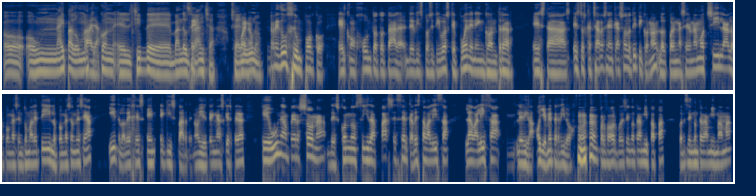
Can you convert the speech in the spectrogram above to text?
o, o un iPad o un Mac Vaya. con el chip de banda Sí. ultra ancha, o sea, el Bueno, 1. reduce un poco el conjunto total de dispositivos que pueden encontrar estas, estos cacharros en el caso lo típico, ¿no? Lo pongas en una mochila, lo pongas en tu maletín, lo pongas en donde sea y te lo dejes en X parte, ¿no? Y tengas que esperar que una persona desconocida pase cerca de esta baliza, la baliza le diga, oye, me he perdido, por favor, puedes encontrar a mi papá, puedes encontrar a mi mamá,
